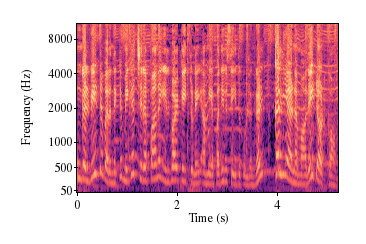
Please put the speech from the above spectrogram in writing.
உங்கள் வீட்டு வரனுக்கு மிகச் சிறப்பான இல்வாழ்க்கை துணை அமைய பதிவு செய்து கொள்ளுங்கள். கல்யாண மாலை டாட் காம்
